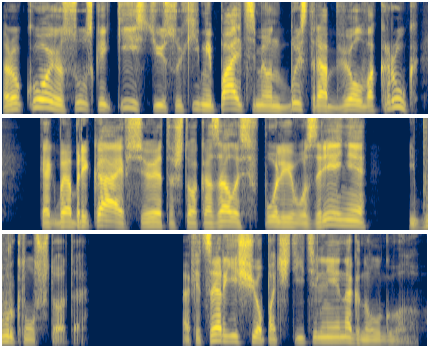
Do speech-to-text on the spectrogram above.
Рукою с узкой кистью и сухими пальцами он быстро обвел вокруг, как бы обрекая все это, что оказалось в поле его зрения, и буркнул что-то. Офицер еще почтительнее нагнул голову.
